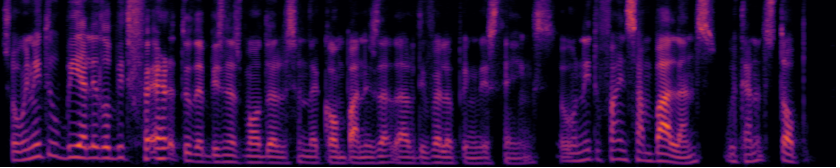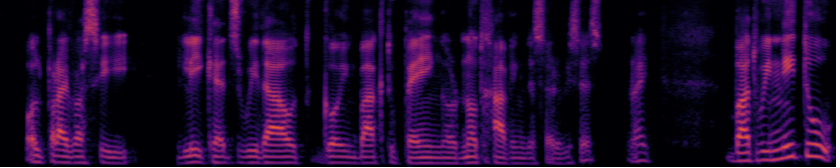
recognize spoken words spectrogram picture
So we need to be a little bit fair to the business models and the companies that are developing these things. So we need to find some balance. We cannot stop all privacy leakage without going back to paying or not having the services, right? But we need to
